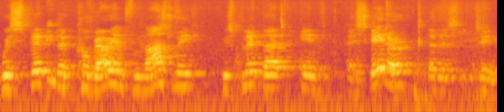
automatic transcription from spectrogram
we split the covariant from last week, we split that in a scalar, that is, the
